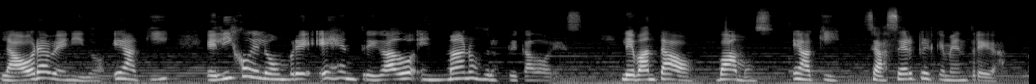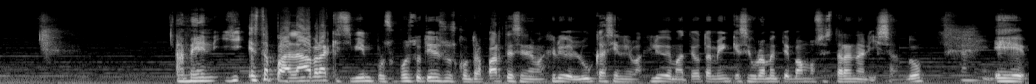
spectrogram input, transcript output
la hora ha venido. He aquí, el Hijo del Hombre es entregado en manos de los pecadores. Levantaos, vamos, he aquí, se acerca el que me entrega. Amén. Y esta palabra, que si bien por supuesto tiene sus contrapartes en el Evangelio de Lucas y en el Evangelio de Mateo también, que seguramente vamos a estar analizando, Amén. eh,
